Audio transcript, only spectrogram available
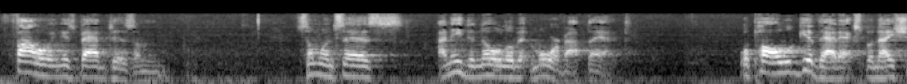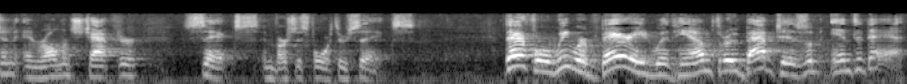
following his baptism. Someone says, I need to know a little bit more about that. Well, Paul will give that explanation in Romans chapter 6 and verses 4 through 6. Therefore, we were buried with him through baptism into death.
